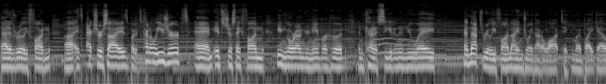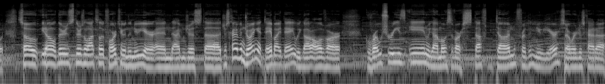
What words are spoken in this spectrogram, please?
that is really fun. Uh, it's exercise, but it's kind of leisure, and it's just a fun. You can go around your neighborhood and kind of see it in a new way and that's really fun. I enjoy that a lot, taking my bike out. So you know, there's there's a lot to look forward to in the new year, and I'm just uh, just kind of enjoying it day by day. We got all of our groceries in, we got most of our stuff done for the new year, so we're just kind of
